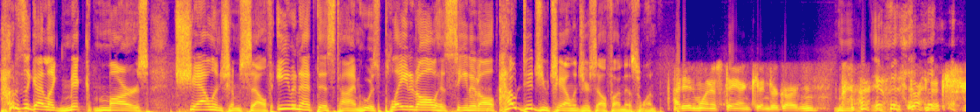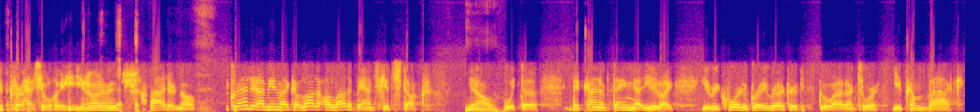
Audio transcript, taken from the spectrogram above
"How does a guy like Mick Mars challenge himself, even at this time, who has played it all, has seen it all? How did you challenge yourself on this one?" I didn't want to stay in kindergarten. it was starting to graduate. You know what I mean? I don't know. Granted, I mean, like a lot of a lot of bands get stuck you know, mm-hmm. with the the kind of thing that you like. You record a great record, go out on tour. You come back,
